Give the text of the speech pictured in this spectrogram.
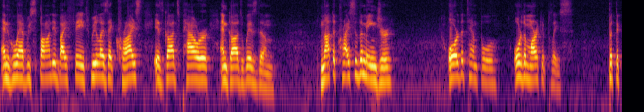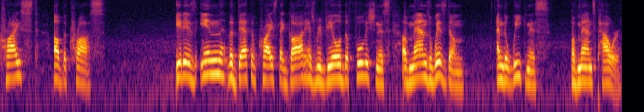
and who have responded by faith realize that Christ is God's power and God's wisdom. Not the Christ of the manger or the temple or the marketplace, but the Christ of the cross. It is in the death of Christ that God has revealed the foolishness of man's wisdom and the weakness of man's power.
